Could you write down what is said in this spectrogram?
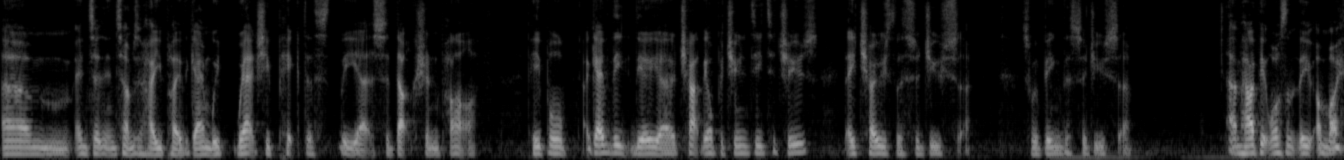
Um, in, in terms of how you play the game, we we actually picked this, the uh, seduction path. People, I gave the the uh, chat the opportunity to choose. They chose the seducer, so we're being the seducer. I'm happy it wasn't the on my.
